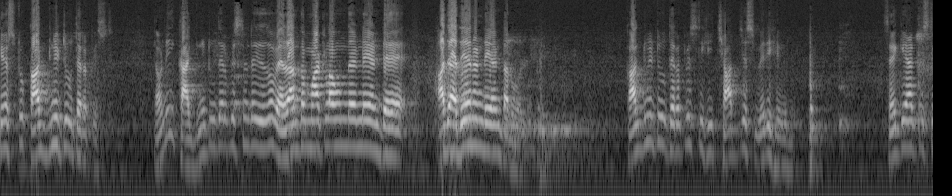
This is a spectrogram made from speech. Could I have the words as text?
case to cognitive therapist. ఏమండి ఈ కాగ్నిటివ్ థెరపిస్ట్ అంటే ఏదో వేదాంతం మాటలా ఉందండి అంటే అది అదేనండి అంటారు వాళ్ళు. Cognitive therapist he charges very heavily psychiatrist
